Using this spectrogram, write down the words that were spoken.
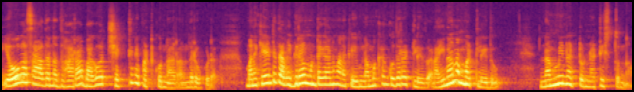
యోగ సాధన ద్వారా భగవత్ శక్తిని పట్టుకున్నారు అందరూ కూడా. మనకేంటిది? ఆ విగ్రహం ఉంటే కానీ మనకి నమ్మకం కుదరట్లేదు. అయినా నమ్మట్లేదు. నమ్మినట్టు నటిస్తున్నాం.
